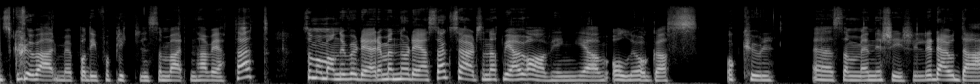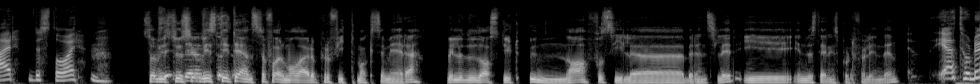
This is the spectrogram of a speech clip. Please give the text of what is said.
Ønsker du å være med på de forpliktelsene som verden har vedtatt, så må man jo vurdere. Men når det er sagt, så er det sånn at vi er jo avhengig av olje og gass og kull eh, som energiskiller. Det er jo der det står. Så hvis, du, hvis ditt eneste formål er å profittmaksimere, ville du da styrt unna fossile brensler i investeringsporteføljen din? Jeg tror du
